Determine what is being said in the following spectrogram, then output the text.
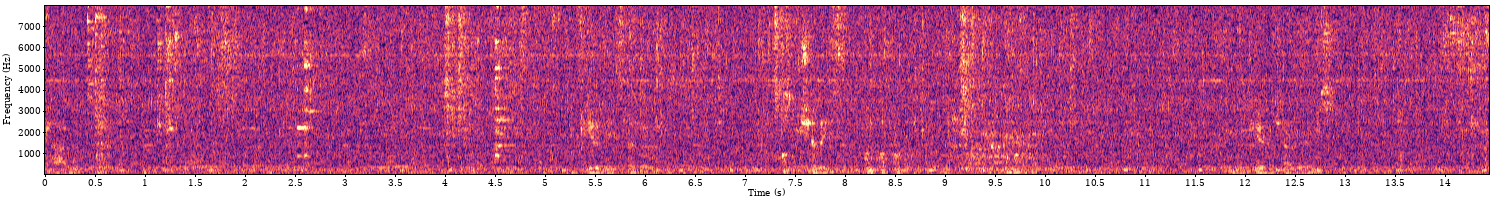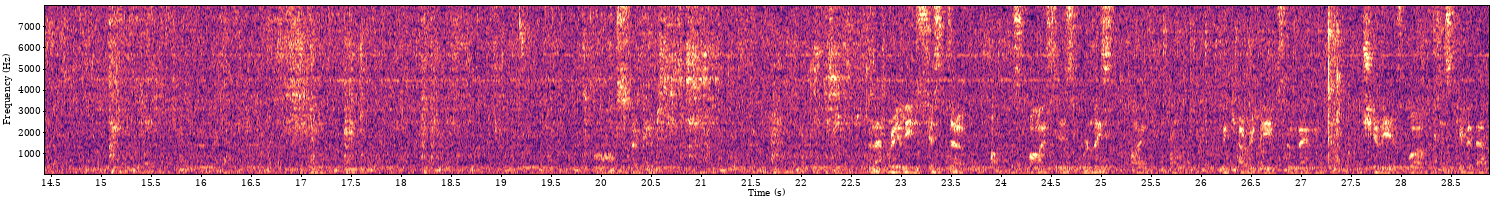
garlic. A few of these little hot chilies. And a few of the curry leaves. Oh, so good. And that really is just to pop the spices, release the flavour from the curry leaves and then the chili as well. Just give it that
